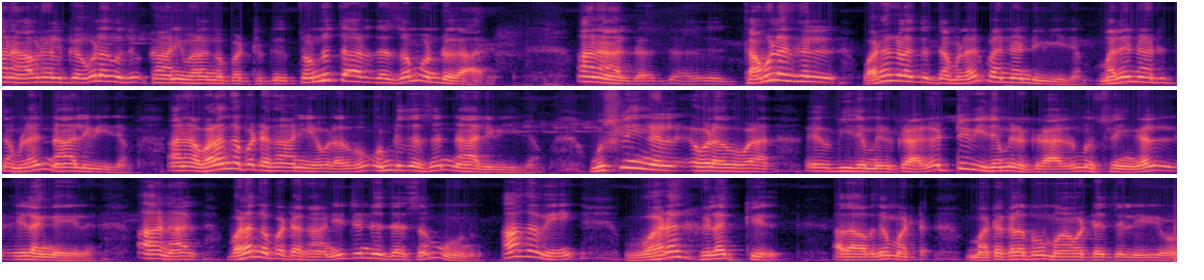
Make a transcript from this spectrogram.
ஆனால் அவர்களுக்கு எவ்வளவு காணி வழங்கப்பட்டிருக்கு? தொண்ணூத்தாறு தசம் ஒன்று ஆறு. ஆனால் தமிழர்கள் வடகிழக்கு தமிழர் பன்னெண்டு வீதம் மலைநாட்டு தமிழர் நாலு வீதம். ஆனால் வழங்கப்பட்ட காணி எவ்வளவு? ஒன்று தசம் நாலு வீதம். முஸ்லீம்கள் எவ்வளவு வீதம் இருக்கிறார்கள்? எட்டு வீதம் இருக்கிறார்கள் முஸ்லீம்கள் இலங்கையில். ஆனால் வழங்கப்பட்ட காணி ரெண்டு தசம் மூணு. ஆகவே வடகிழக்கில் அதாவது மட்ட மட்டக்களப்பு மாவட்டத்திலேயோ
